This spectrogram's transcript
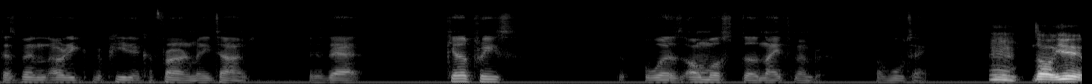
that's been already repeated and confirmed many times is that Killah Priest was almost the ninth member of Wu Tang. Mm. Oh yeah.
